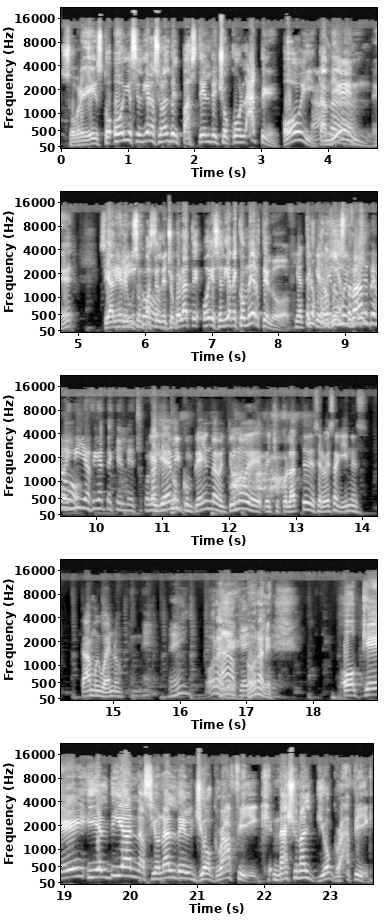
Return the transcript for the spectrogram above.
Sobre esto, hoy es el Día Nacional del Pastel de Chocolate. Hoy Anda. también. ¿eh? Si a alguien Qué le gusta un pastel de chocolate, hoy es el día de comértelo. Fíjate ¿Lo que no soy muy fan, pero vainilla, fíjate que el de chocolate. el día de ¿no? mi cumpleaños me aventé uno de, de chocolate de cerveza Guinness. Estaba muy bueno. ¿Eh? Órale, Ah, ok. órale. Ok, y el Día Nacional del Geographic, National Geographic.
